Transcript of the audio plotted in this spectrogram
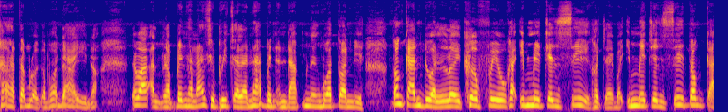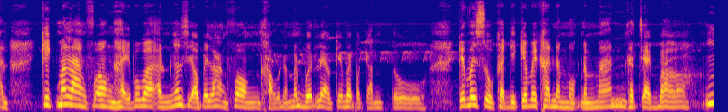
ค่ะตำรวจกับพ่อได้เนาะแต่ว่าอันเป็นทนายสิพิจารณาเป็นอันดับหนึ่งเพราะตอนนี้ ต้องการด่วนเลยเคอร์ฟิวค่ะอิมเมอร์เจนซี่เข้าใจบ่อิมเมอร์เจนซี่ต้องการกิกมาล้างฟองให้เพราะว่าอันเงินสิเอาไปล้างฟองเขาน่ะมันเบิดแล้วเก็บไว้ประกันตัวเก็บไว้สู่คดีเก็บไว้ค่าน้ำหมอกน้ำมันเข้าใจบ่อื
